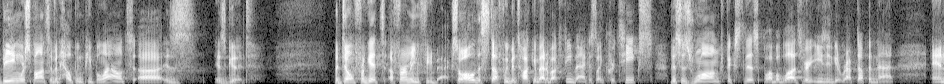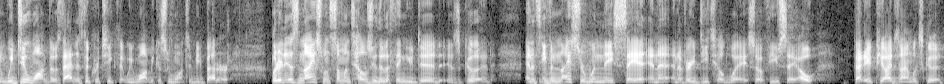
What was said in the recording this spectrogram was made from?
being responsive and helping people out uh, is is good. But don't forget affirming feedback. So all of the stuff we've been talking about about feedback is like critiques, this is wrong, fix this, blah, blah, blah. It's very easy to get wrapped up in that. And we do want those. That is the critique that we want because we want to be better. But it is nice when someone tells you that a thing you did is good. And it's even nicer when they say it in a, in a very detailed way. So if you say, oh, that API design looks good,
